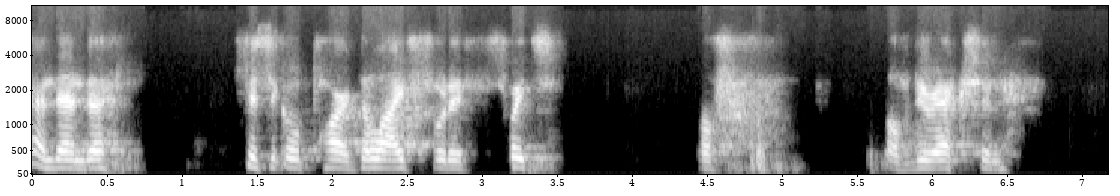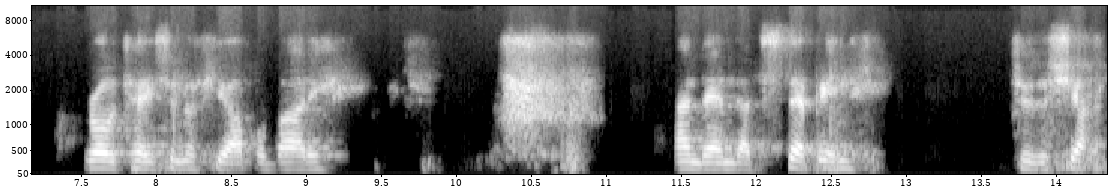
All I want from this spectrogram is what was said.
and then the physical part, the light footed switch of, of direction, rotation of your upper body, and then that step in to the shot.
